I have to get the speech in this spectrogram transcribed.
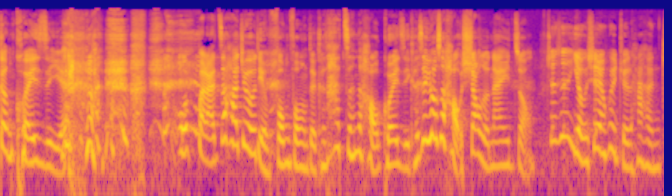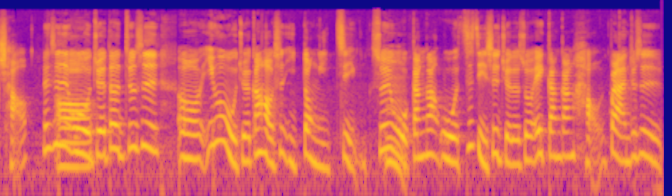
更 crazy 耶！我本来知道他就有点疯疯的，可是他真的好 crazy，可是又是好笑的那一种。就是有些人会觉得他很吵，但是哦我觉得就是、呃，因为我觉得刚好是一动一静，所以我刚刚、我自己是觉得说，哎、刚刚好，不然就是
